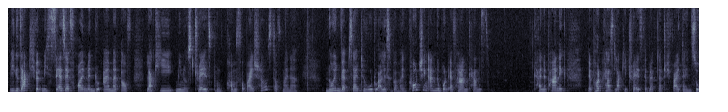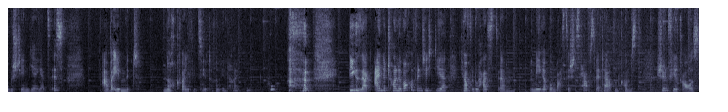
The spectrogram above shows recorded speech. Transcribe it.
Wie gesagt, ich würde mich sehr, sehr freuen, wenn du einmal auf lucky-trails.com vorbeischaust, auf meiner neuen Webseite, wo du alles über mein Coaching-Angebot erfahren kannst. Keine Panik, der Podcast Lucky Trails, der bleibt natürlich weiterhin so bestehen, wie er jetzt ist, aber eben mit noch qualifizierteren Inhalten. Wie gesagt, eine tolle Woche wünsche ich dir. Ich hoffe, du hast ähm, mega bombastisches Herbstwetter und kommst schön viel raus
